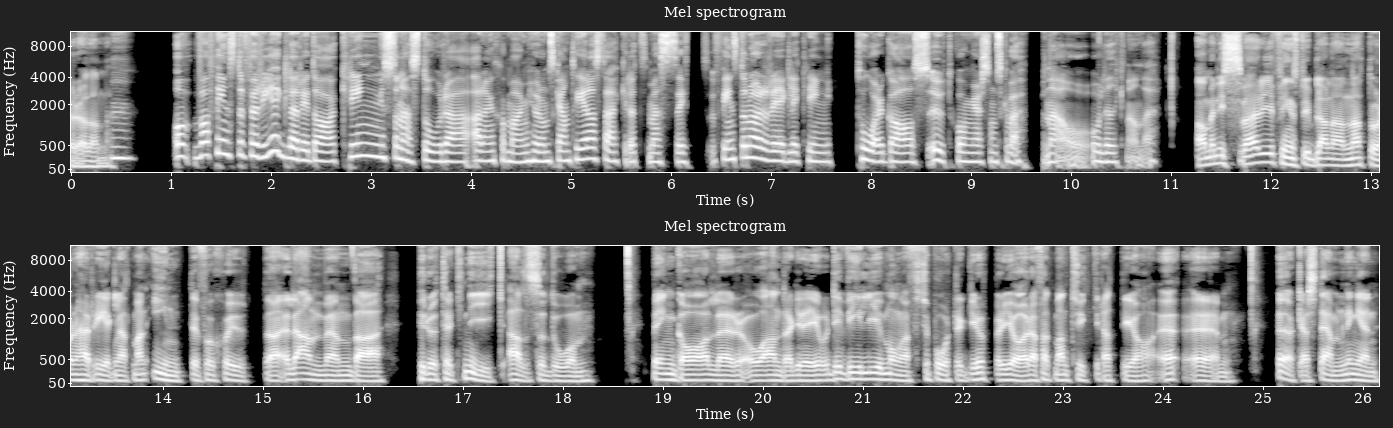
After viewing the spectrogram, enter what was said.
förödande. Mm. Och vad finns det för regler idag kring sådana här stora arrangemang, hur de ska hanteras säkerhetsmässigt? Finns det några regler kring tårgas, utgångar som ska vara öppna och, och liknande? Ja, men I Sverige finns det bland annat då den här regeln att man inte får skjuta eller använda pyroteknik, alltså då bengaler och andra grejer. Och Det vill ju många supportergrupper göra för att man tycker att det ökar stämningen.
